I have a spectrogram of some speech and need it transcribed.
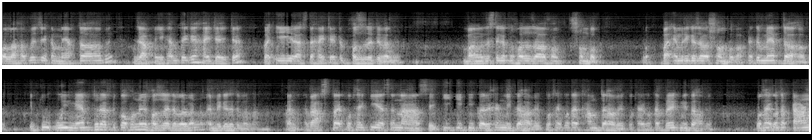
বলা হবে যে একটা ম্যাপ দেওয়া হবে, যে আপনি এখান থেকে হাইটে হাইটে বা এই রাস্তায় হাইটে হাইটে হজে যেতে পারবেন। বাংলাদেশ থেকে আপনি হজে যাওয়া সম্ভব বা আমেরিকা যাওয়া সম্ভব। আপনাকে ম্যাপ দেওয়া হবে। কিন্তু ওই ম্যাপ ধরে আপনি কখনোই হজ যেতে পারবেন না, আমেরিকা যেতে পারবেন না। কারণ রাস্তায় কোথায় কি আছে, না আছে, কি কি প্রিপারেশন নিতে হবে, কোথায় কোথায় থামতে হবে, কোথায় কোথায় ব্রেক নিতে হবে, কোথায় কোথায় টার্ন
